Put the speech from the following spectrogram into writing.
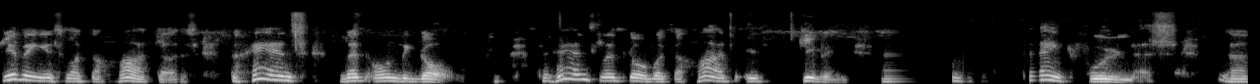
Giving is what the heart does. The hands let only go. The hands let go, but the heart is giving. Thankfulness uh,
